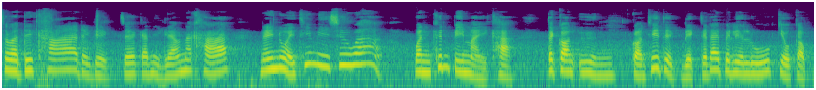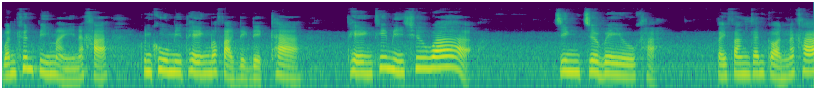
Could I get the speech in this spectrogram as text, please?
สวัสดีค่ะเด็กๆ เจอกันอีกแล้วนะคะ ในหน่วยที่มีชื่อว่า วันขึ้นปีใหม่ค่ะ แต่ก่อนอื่นก่อนที่เด็กๆ จะได้ไปเรียนรู้เกี่ยวกับวันขึ้นปีใหม่นะคะ คุณครูมีเพลงมาฝากเด็กๆค่ะ เพลงที่มีชื่อว่า Jingle Bell ค่ะ ไปฟังกันก่อนนะคะ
